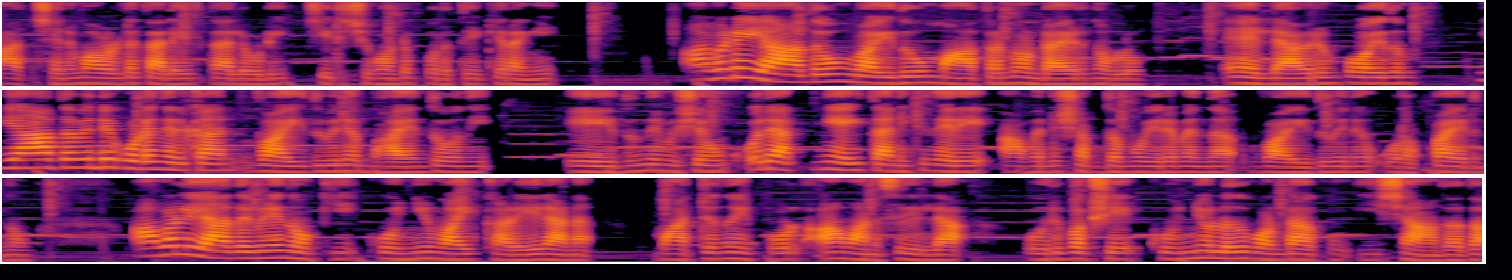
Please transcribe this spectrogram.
അച്ഛനും അവളുടെ തലയിൽ തലോടി ചിരിച്ചുകൊണ്ട് പുറത്തേക്ക് ഇറങ്ങി അവിടെ യാദവും വൈദവും മാത്രമേ ഉണ്ടായിരുന്നുള്ളൂ. എല്ലാവരും പോയതും യാദവിന്റെ കൂടെ നിൽക്കാൻ വൈദുവിന് ഭയം തോന്നി. ഏതു നിമിഷവും ഒരു അഗ്നിയായി തനിക്ക് നേരെ അവന്റെ ശബ്ദമുയരമെന്ന് വൈദുവിന് ഉറപ്പായിരുന്നു. അവൾ യാദവിനെ നോക്കി കുഞ്ഞുമായി കളിയിലാണ്. മറ്റൊന്നും ഇപ്പോൾ ആ മനസ്സിലില്ല. ഒരുപക്ഷെ കുഞ്ഞുള്ളത് കൊണ്ടാകും ഈ ശാന്തത.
